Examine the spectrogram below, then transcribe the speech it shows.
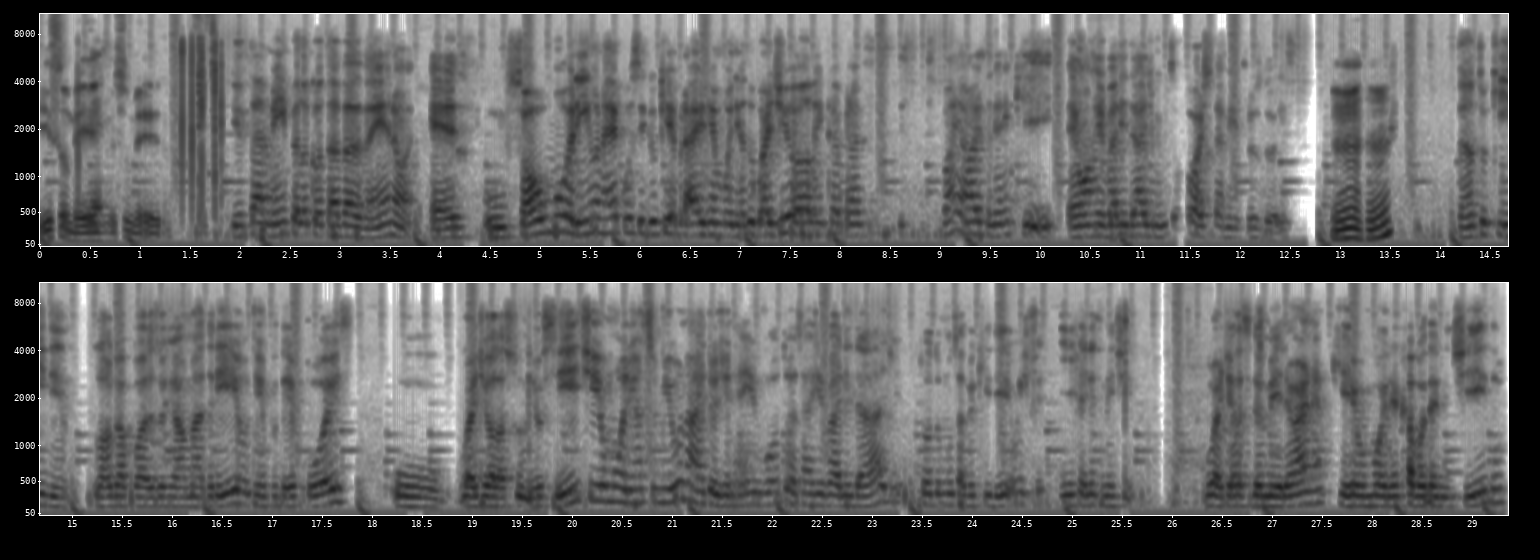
Isso mesmo, isso mesmo. E também, pelo que eu tava vendo, é, o, só o Mourinho, né, conseguiu quebrar a hegemonia do Guardiola em campeonatos es- espanhóis, né? Que é uma rivalidade muito forte também entre os dois. Uhum. Tanto que de- logo após o Real Madrid, um tempo depois, o Guardiola assumiu o City e o Mourinho assumiu o United, né? E voltou essa rivalidade. Todo mundo sabe o que deu. infe- Infelizmente, o Guardiola se deu melhor, né? Porque o Mourinho acabou demitido.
